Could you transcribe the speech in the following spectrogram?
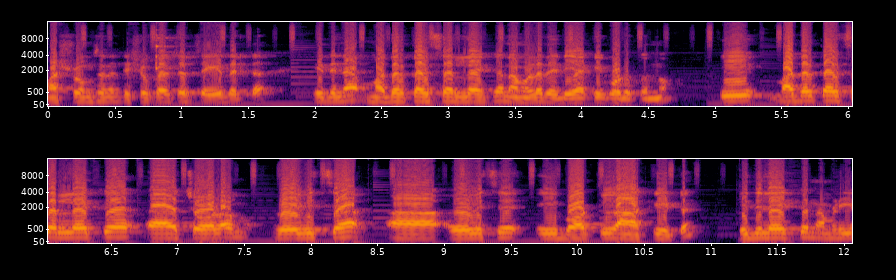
മഷ്റൂംസിന് ടിഷ്യൂ കൾച്ചർ ചെയ്തിട്ട് ഇതിനെ മദർ കൾച്ചറിലേക്ക് നമ്മൾ റെഡിയാക്കി കൊടുക്കുന്നു. ഈ മദർ കൾച്ചറിലേക്ക് ചോളം വേവിച്ച വേവിച്ച് ഈ ബോട്ടിലാക്കിയിട്ട് ഇതിലേക്ക് നമ്മൾ ഈ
